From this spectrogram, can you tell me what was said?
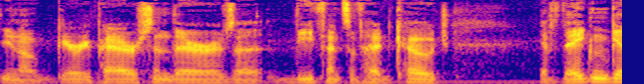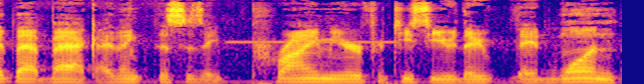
you know Gary Patterson there as a defensive head coach. If they can get that back, I think this is a prime year for TCU. They they had won,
